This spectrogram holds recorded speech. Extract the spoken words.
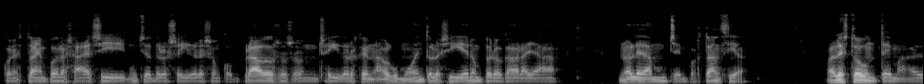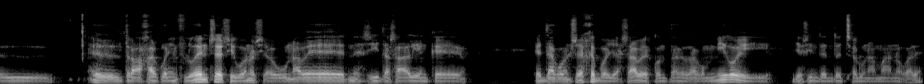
Con esto también podrás saber si muchos de los seguidores son comprados o son seguidores que en algún momento le siguieron pero que ahora ya no le dan mucha importancia. ¿Vale? Es todo un tema. El trabajar con influencers y bueno, si alguna vez necesitas a alguien que, te aconseje, pues ya sabes, contacta conmigo y yo os intento echar una mano, ¿vale?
